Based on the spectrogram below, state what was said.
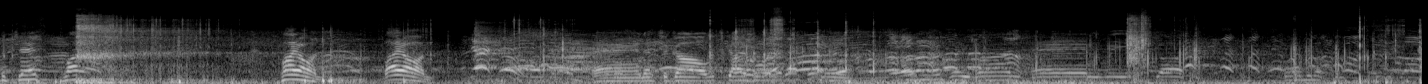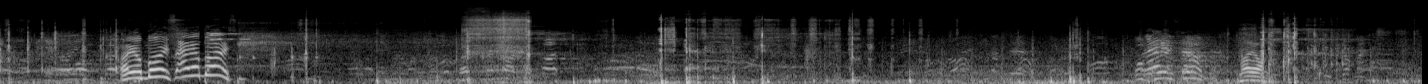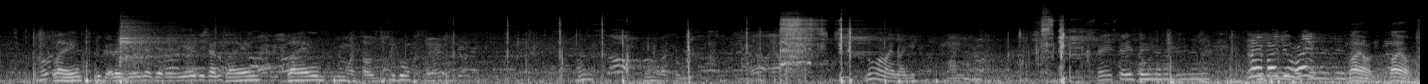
the chest, play on. Play on. Play on. And that's a goal. Let's go, boys. And we've got four minutes. Hey, boys. Hey, boys. Play on. lain juga ada dia juga ada dia di sana. Lain lain ini mau kasih bisu dong ini mau kasih lu nggak main lagi? Main stay stay stay sana di sana. Ray baju Ray. Lion Lion.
